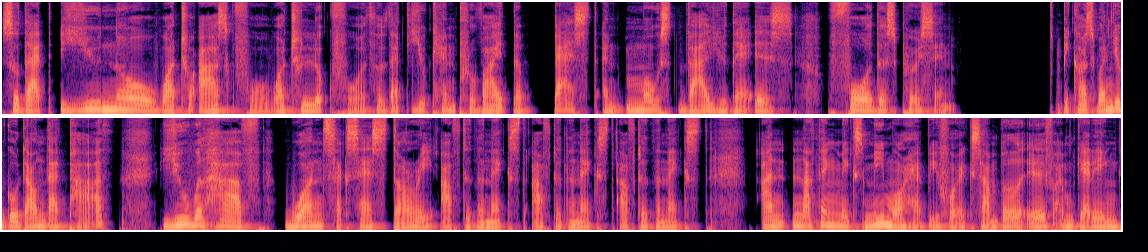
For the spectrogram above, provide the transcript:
so that you know what to ask for, what to look for, so that you can provide the best and most value there is for this person. Because when you go down that path, you will have one success story after the next, after the next, after the next. And nothing makes me more happy, for example, if I'm getting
